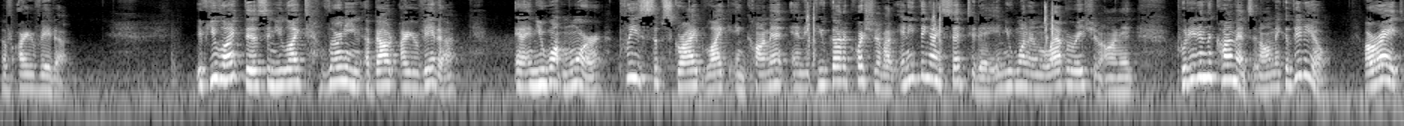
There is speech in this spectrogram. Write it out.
of Ayurveda. If you like this and you liked learning about Ayurveda and you want more, please subscribe, like, and comment. And if you've got a question about anything I said today and you want an elaboration on it, put it in the comments and I'll make a video. All right,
